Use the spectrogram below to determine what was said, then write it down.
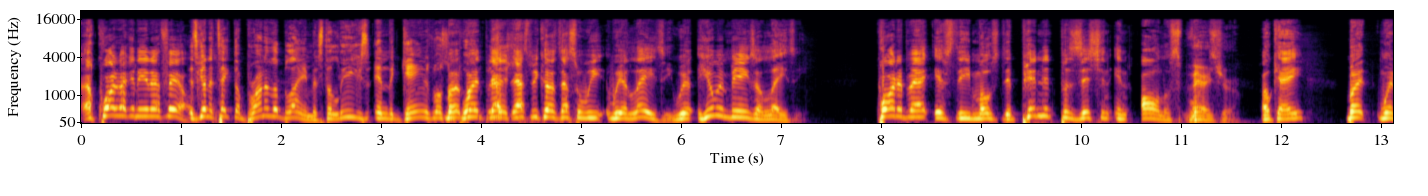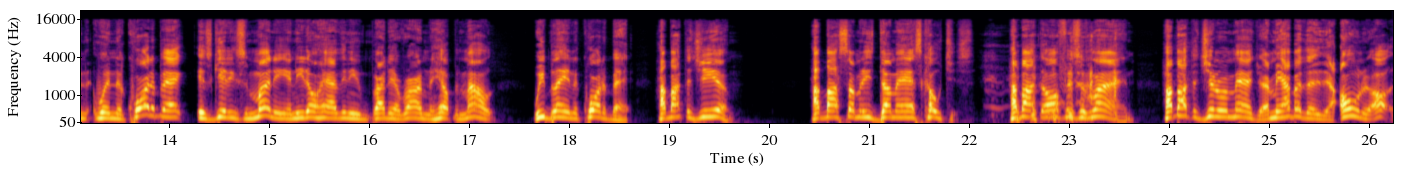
a quarterback in the NFL, it's going to take the brunt of the blame. It's the league's in the game's most but, important but that, that's because that's what we we're lazy. We're human beings are lazy. Quarterback is the most dependent position in all of sports. Very true. Okay, but when when the quarterback is getting some money and he don't have anybody around him to help him out, we blame the quarterback. How about the GM? How about some of these dumbass coaches? How about the offensive line? How about the general manager? I mean, how about the, the owner? All,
